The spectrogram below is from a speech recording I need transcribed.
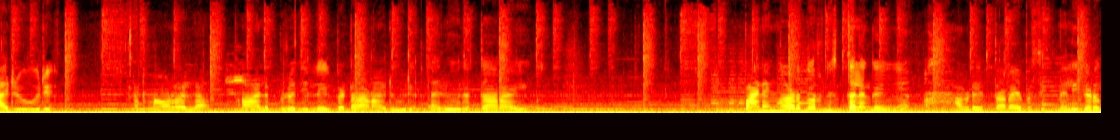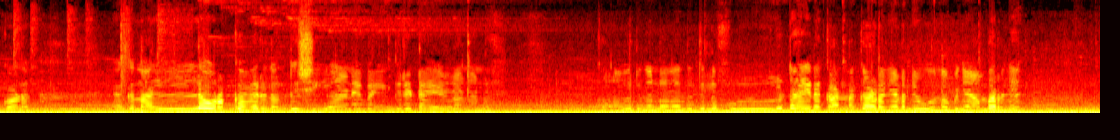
അരൂർ എറണാകുളം അല്ല ആലപ്പുഴ ജില്ലയിൽപ്പെട്ടതാണ് അരൂര്. അരൂർ എത്താറായി. പനങ്ങാട് എന്ന് പറഞ്ഞ സ്ഥലം കഴിഞ്ഞ് അവിടെ എത്താറായപ്പോൾ സിഗ്നലിൽ കിടക്കുവാണ്. ഞങ്ങൾക്ക് നല്ല ഉറക്കം വരുന്നുണ്ട്. ഷിയാണ് ഭയങ്കര ടയർഡാണ് പറ്റുന്നുണ്ടോന്ന് അറിയത്തില്ല. ഫുള്ള് ടയർഡ് കണ്ണൊക്കെ അടഞ്ഞടഞ്ഞ് പോകുന്നു. അപ്പോൾ ഞാൻ പറഞ്ഞ്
